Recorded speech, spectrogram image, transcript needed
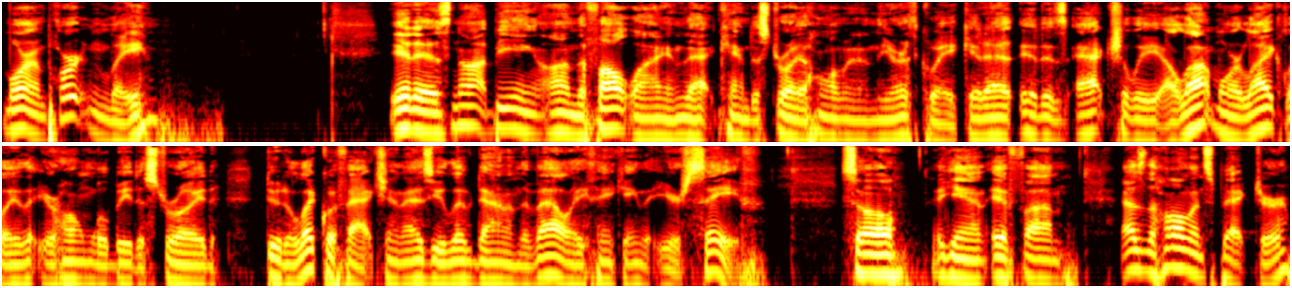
more importantly, it is not being on the fault line that can destroy a home in the earthquake. It it is actually a lot more likely that your home will be destroyed due to liquefaction as you live down in the valley, thinking that you're safe. So again, if um, as the home inspector,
